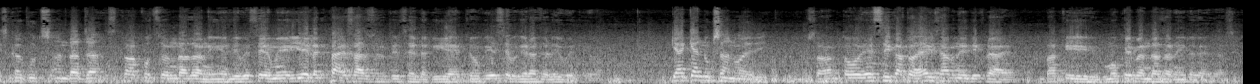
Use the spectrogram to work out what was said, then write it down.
इसका कुछ अंदाज़ा? इसका कुछ अंदाज़ा नहीं है। जी वैसे हमें ये लगता है सारी से लगी है क्योंकि एसी वगैरह जले हुए थे। क्या क्या नुकसान हुआ है जी? नुकसान तो एसी का तो है हिसाब नहीं दिख रहा है। बाकी मौके पर अंदाज़ा नहीं लगाया जा सकता।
